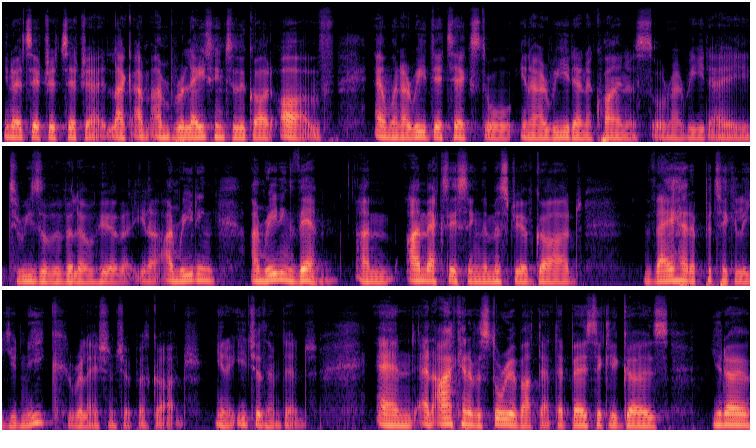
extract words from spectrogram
you know, etc., etc. Like I'm I'm relating to the God of, and when I read their text, or you know, I read an Aquinas, or I read a Teresa of Avila, or whoever, you know, I'm reading, I'm reading them. I'm I'm accessing the mystery of God. They had a particularly unique relationship with God. You know, each of them did, and and I can have a story about that that basically goes, you know,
